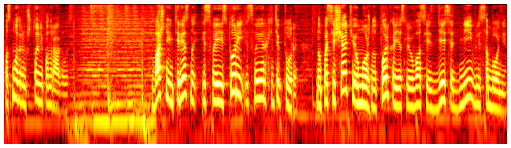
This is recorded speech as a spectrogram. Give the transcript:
посмотрим, что не понравилось. Башня интересна и своей историей, и своей архитектурой, но посещать ее можно только если у вас есть 10 дней в Лиссабоне.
